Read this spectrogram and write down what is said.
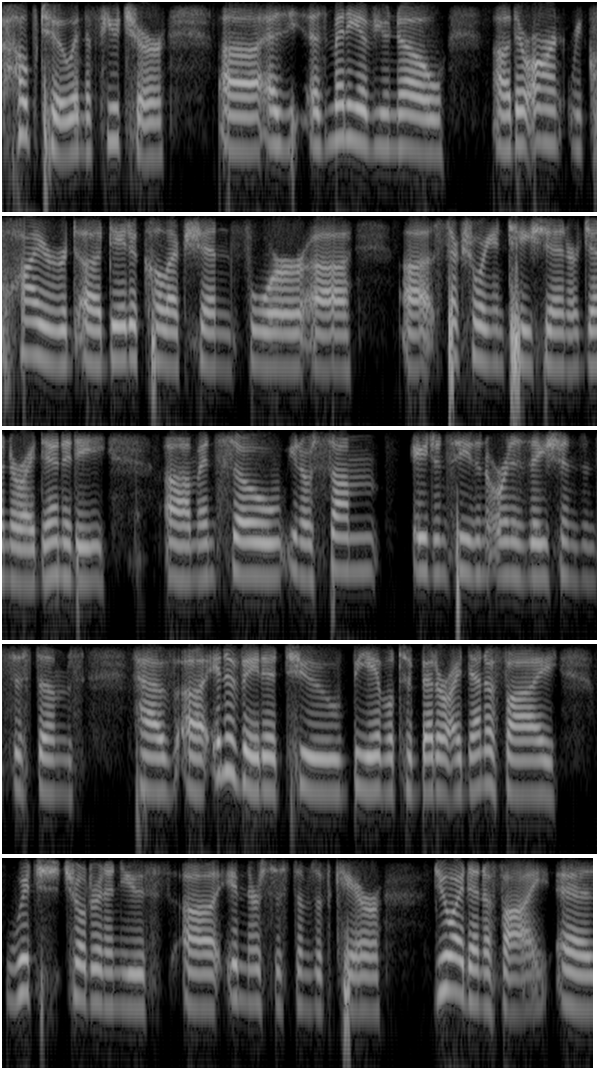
hope to in the future. Uh, as, as many of you know, uh, there aren't required uh, data collection for uh, uh, sexual orientation or gender identity. Um, and so, you know, some agencies and organizations and systems have uh, innovated to be able to better identify which children and youth in their systems of care do identify as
